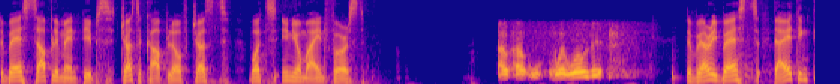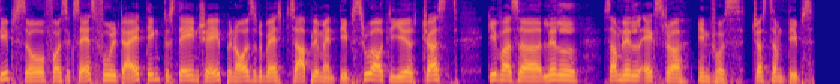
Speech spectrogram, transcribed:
the best supplement tips? Just a couple of, just what's in your mind first. Uh, uh, what, what was it? The very best dieting tips. So for successful dieting to stay in shape, and also the best supplement tips throughout the year. Just give us a little, some little extra infos. Just some tips.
